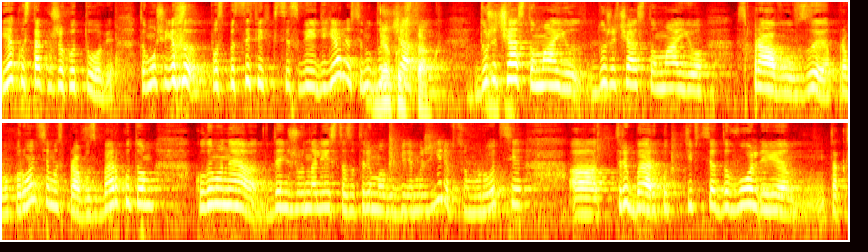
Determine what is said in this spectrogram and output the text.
якось так вже готові. Тому що я по специфіці своєї діяльності ну дуже Якось часто так. дуже часто маю дуже часто маю справу з правоохоронцями, справу з Беркутом. Коли мене в день журналіста затримали біля Межгіря в цьому році, три беркутівця доволі так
